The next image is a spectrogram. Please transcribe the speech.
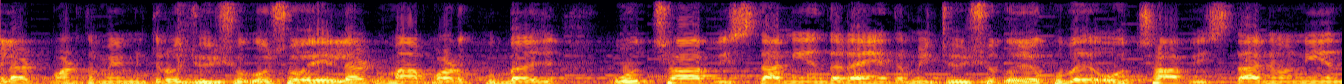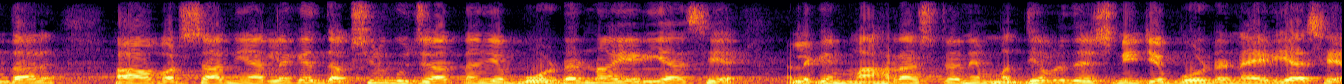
એલર્ટ પણ તમે મિત્રો જોઈ શકો છો. એલર્ટમાં પણ ખૂબ જ ઓછા વિસ્તારની અંદર અહીંયા તમે જોઈ શકો છો, ખૂબ જ ઓછા વિસ્તારોની અંદર વરસાદની એટલે કે દક્ષિણ ગુજરાતના જે બોર્ડરના એરિયા છે, એટલે કે મહારાષ્ટ્ર અને મધ્યપ્રદેશની જે બોર્ડરના એરિયા છે,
